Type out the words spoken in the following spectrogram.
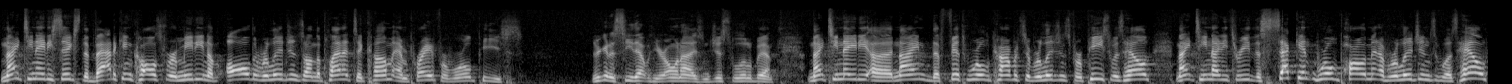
1986, the Vatican calls for a meeting of all the religions on the planet to come and pray for world peace. You're going to see that with your own eyes in just a little bit. 1989, the Fifth World Conference of Religions for Peace was held. 1993, the Second World Parliament of Religions was held.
